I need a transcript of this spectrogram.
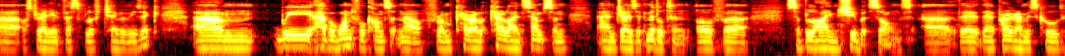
uh, Australian Festival of Chamber Music. Um, we have a wonderful concert now from Carol Carolyn Sampson and Joseph Middleton of uh, Sublime Schubert songs. Uh, their, their program is called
